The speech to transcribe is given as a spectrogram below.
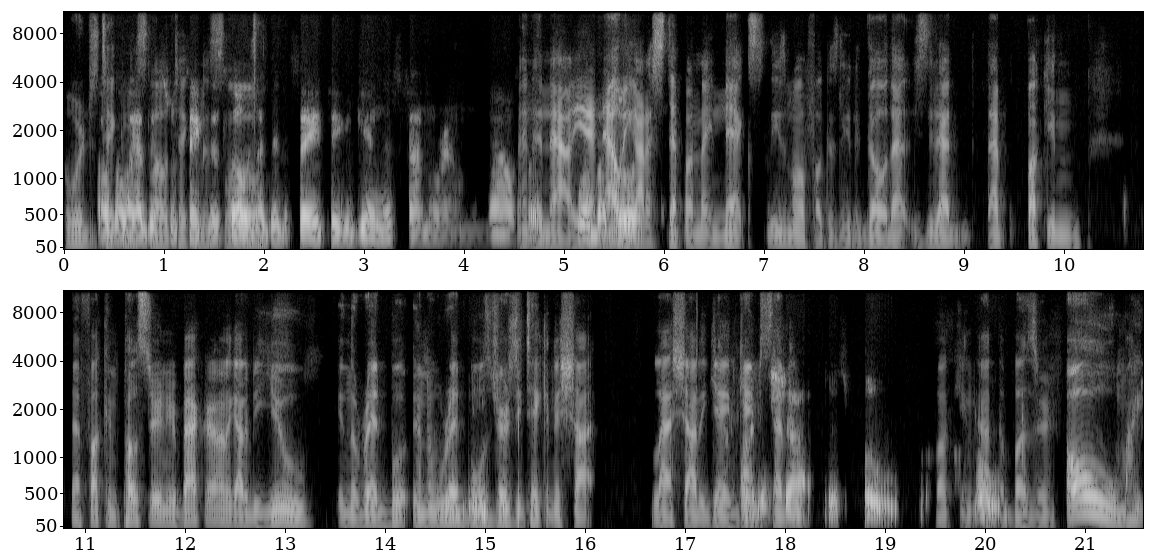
But we're just oh, I taking it slow, taking taking it slow. slow. I did the same thing again this time around. And now, And then now, yeah, now we gotta step on their necks. These motherfuckers need to go. That you see that that fucking that fucking poster in your background. It got to be you in the red bull in the Red Bulls jersey taking the shot. Last shot of game, game seven. shot, just boom. Fucking at the buzzer. Oh my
